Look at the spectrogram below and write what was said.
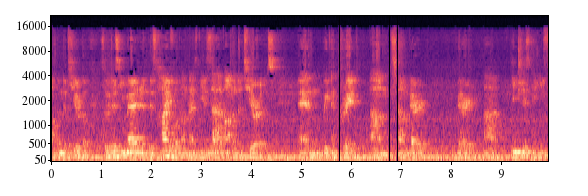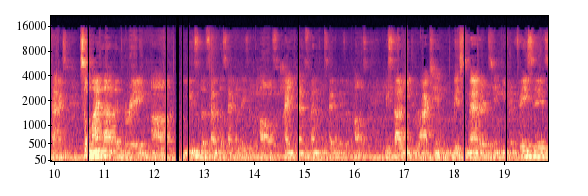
of the material. So just imagine this high photon density is that on the materials, and we can create um, some very, very uh, interesting effects. So my laboratory uh, used the femtosecond laser pulse, high intense femtosecond laser pulse. We study interaction with matters in different phases,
